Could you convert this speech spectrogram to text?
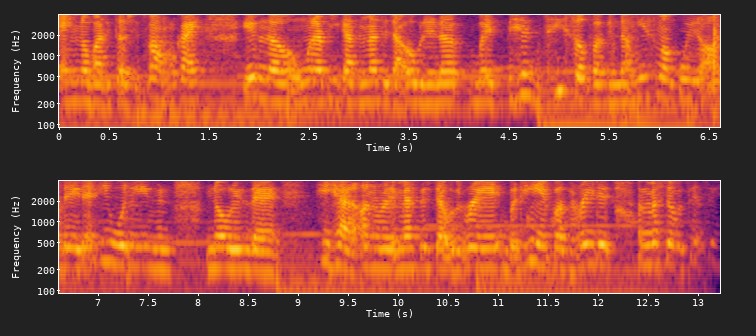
ain't nobody touched his phone okay? Even though whenever he got the message i opened it up but his he's so fucking dumb. He smoked weed all day that he wouldn't even notice that he had an unread message that was read but he didn't fucking read it. Or the message that was sent to him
